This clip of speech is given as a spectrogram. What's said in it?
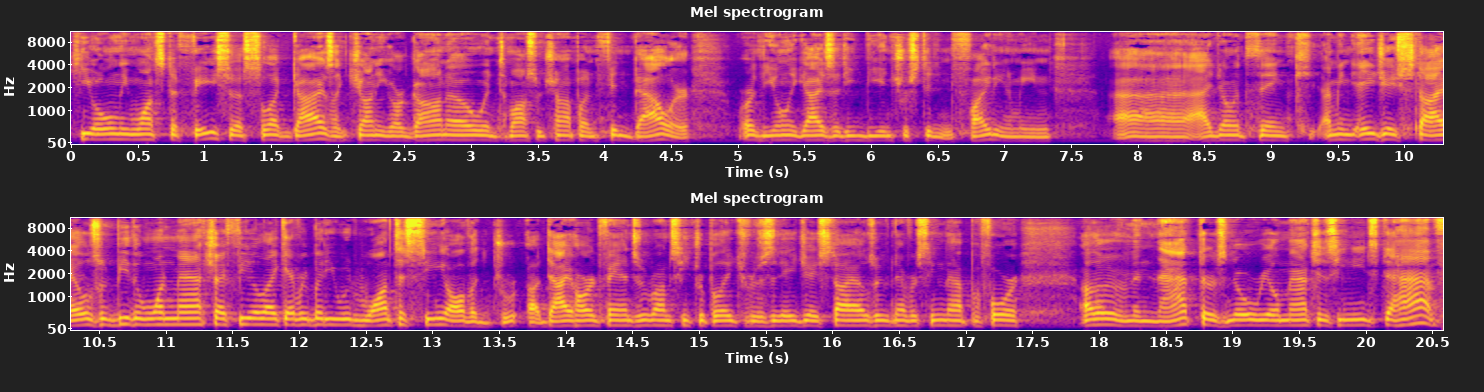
he only wants to face a select guys like Johnny Gargano and Tommaso Ciampa and Finn Balor are the only guys that he'd be interested in fighting. I mean, uh, I don't think. I mean, AJ Styles would be the one match I feel like everybody would want to see. All the uh, diehard fans would want to see Triple H versus AJ Styles. We've never seen that before. Other than that, there's no real matches he needs to have.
